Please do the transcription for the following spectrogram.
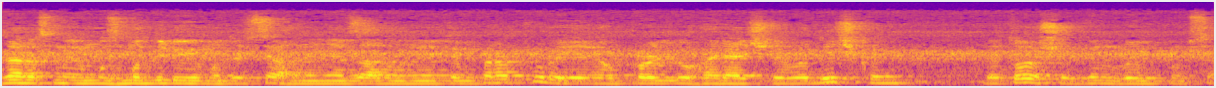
Зараз ми йому змоделюємо досягнення заданої температури, я його пролью гарячою водичкою для того, щоб він вимкнувся.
